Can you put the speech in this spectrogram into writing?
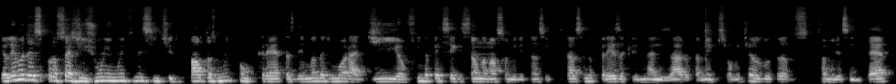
Eu lembro desse processo de junho muito nesse sentido, pautas muito concretas, demanda de moradia, o fim da perseguição da nossa militância que estava sendo presa, criminalizada também, principalmente a luta das famílias sem teto,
